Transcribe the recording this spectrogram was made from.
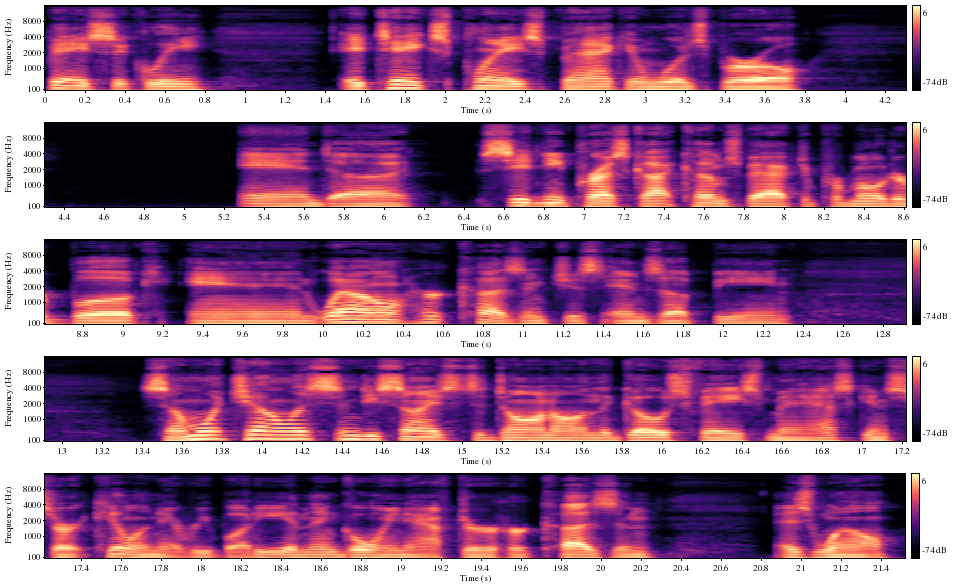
basically, it takes place back in Woodsboro and uh, Sidney Prescott comes back to promote her book, and well, her cousin just ends up being somewhat jealous and decides to don on the ghost face mask and start killing everybody, and then going after her cousin as well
